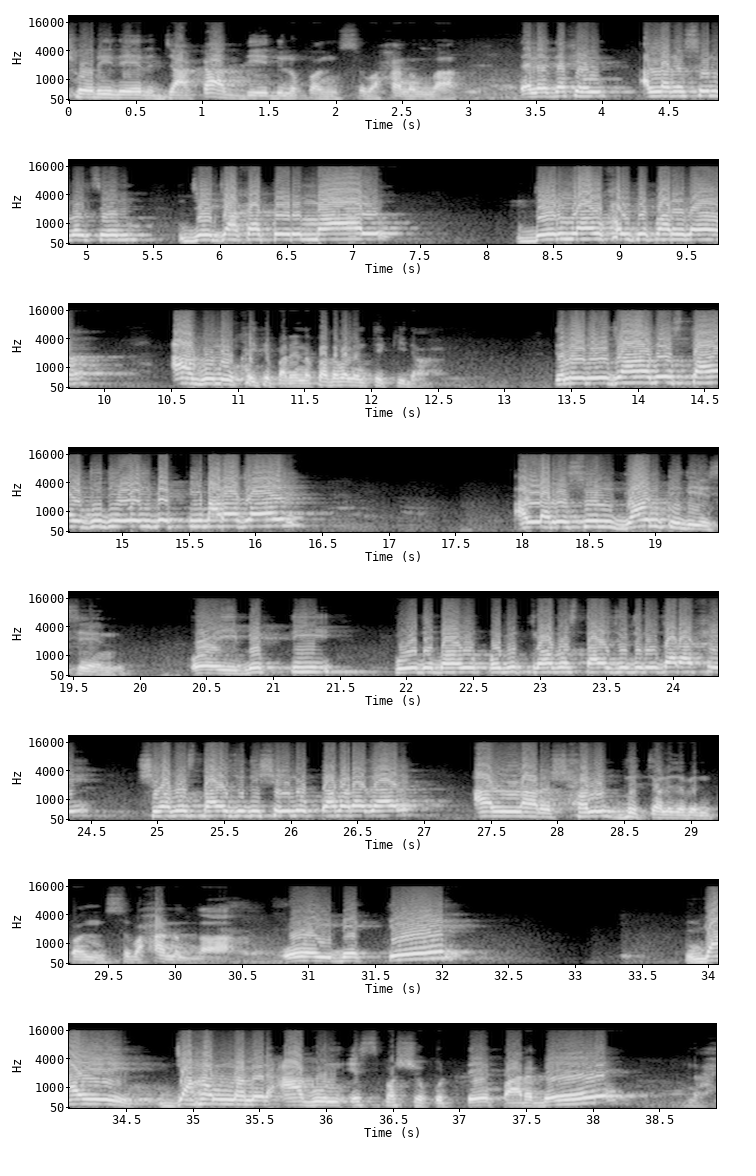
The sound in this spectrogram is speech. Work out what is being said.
শরীরের জাকাত দিয়ে দিল কন তাহলে দেখেন, আল্লাহ রসুল বলছেন, যে জাকাতের মাল দরিয়াও খাইতে পারে না, আগুনও খাইতে পারে না। কথা বলেন ঠিক কিনা? তাহলে রোজা অবস্থায় যদি ওই ব্যক্তি মারা যায়, আল্লাহ রসুল গ্রান্টি দিয়েছেন, ওই ব্যক্তি পুদ এবং পবিত্র অবস্থায় যদি রোজা রাখে সে অবস্থায় যদি সেই লোকটা মারা যায়, আল্লাহর সান্নিধ্যে চলে যাবেন কন? সুবহানাল্লাহ। ওই ব্যক্তির গায়ে জাহান নামের আগুন স্পর্শ করতে পারবে না।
